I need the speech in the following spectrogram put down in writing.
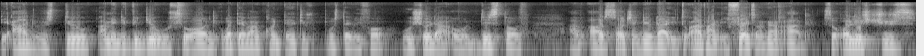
the ad will still i mean the video will show all the, whatever content you've posted before will show that oh this stuff i've had such a game that it will have an effect on that ad. So always choose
